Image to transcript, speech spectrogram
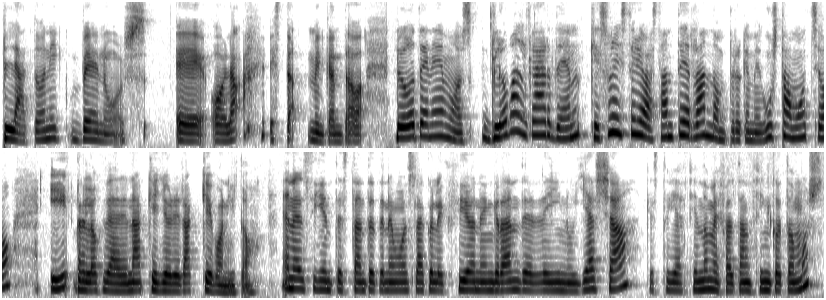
Platonic Venus, eh, hola, esta me encantaba. Luego tenemos Global Garden, que es una historia bastante random, pero que me gusta mucho, y Reloj de Arena, que llorera, qué bonito. En el siguiente estante tenemos la colección en grande de Inuyasha, que estoy haciendo, me faltan 5 tomos,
